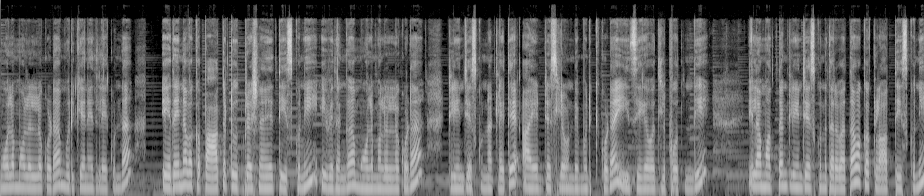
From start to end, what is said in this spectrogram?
మూల మూలల్లో కూడా మురికి అనేది లేకుండా ఏదైనా ఒక పాత టూత్ బ్రష్ అనేది తీసుకుని ఈ విధంగా మూలమూలల్లో కూడా క్లీన్ చేసుకున్నట్లయితే ఆ ఎడ్జెస్లో ఉండే మురికి కూడా ఈజీగా వదిలిపోతుంది. ఇలా మొత్తం క్లీన్ చేసుకున్న తర్వాత ఒక క్లాత్ తీసుకుని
